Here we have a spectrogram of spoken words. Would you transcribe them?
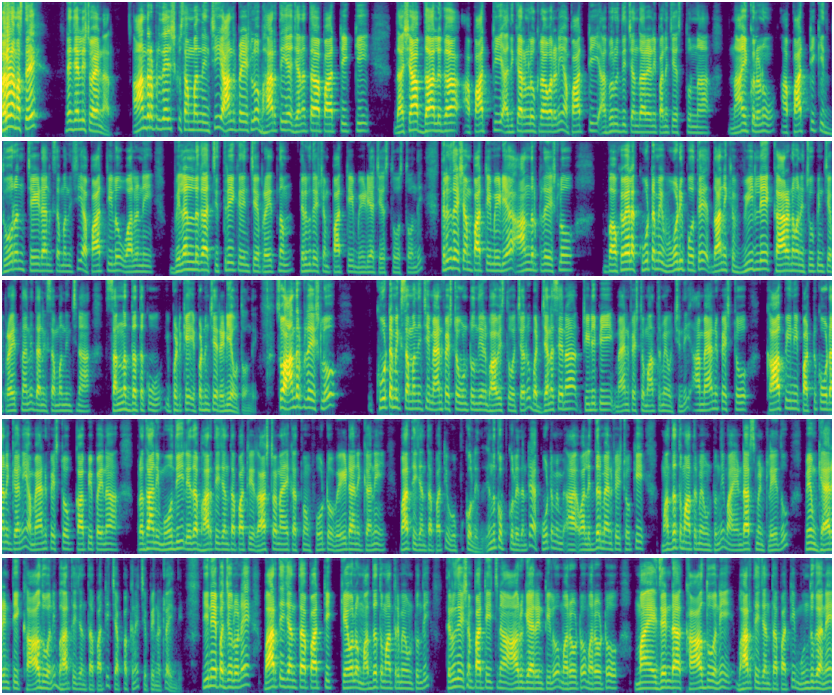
Hello నమస్తే. నేను journalist YNR. ఆంధ్రప్రదేశ్కు సంబంధించి ఆంధ్రప్రదేశ్లో భారతీయ జనతా పార్టీకి దశాబ్దాలుగా ఆ పార్టీ అధికారంలోకి రావాలని ఆ పార్టీ అభివృద్ధి చెందాలని పనిచేస్తున్న నాయకులను ఆ పార్టీకి దూరం చేయడానికి సంబంధించి ఆ పార్టీలో వాళ్ళని విలన్లుగా చిత్రీకరించే ప్రయత్నం తెలుగుదేశం పార్టీ మీడియా చేస్తూ వస్తోంది. తెలుగుదేశం పార్టీ మీడియా ఆంధ్రప్రదేశ్లో ఒకవేళ కూటమి ఓడిపోతే దానికి వీళ్ళే కారణమని చూపించే ప్రయత్నాన్ని దానికి సంబంధించిన సన్నద్ధతకు ఇప్పటికే ఇప్పటి నుంచే రెడీ అవుతోంది. సో ఆంధ్రప్రదేశ్లో కూటమికి సంబంధించి మేనిఫెస్టో ఉంటుంది అని భావిస్తూ వచ్చారు. బట్ జనసేన టీడీపీ మేనిఫెస్టో మాత్రమే వచ్చింది. ఆ మేనిఫెస్టో కాపీని పట్టుకోవడానికి కానీ ఆ మేనిఫెస్టో కాపీ పైన ప్రధాని మోదీ లేదా భారతీయ జనతా పార్టీ రాష్ట్ర నాయకత్వం ఫోటో వేయడానికి కానీ భారతీయ జనతా పార్టీ ఒప్పుకోలేదు. ఎందుకు ఒప్పుకోలేదంటే ఆ కూటమి వాళ్ళిద్దరు మేనిఫెస్టోకి మద్దతు మాత్రమే ఉంటుంది. మా ఎండార్స్మెంట్ లేదు. మేము గ్యారంటీ కాదు అని భారతీయ జనతా పార్టీ చెప్పకనే చెప్పినట్లయింది. ఈ నేపథ్యంలోనే భారతీయ జనతా పార్టీ కేవలం మద్దతు మాత్రమే ఉంటుంది. తెలుగుదేశం పార్టీ ఇచ్చిన ఆరు గ్యారంటీలో మరోటో మరోటో మా ఎజెండా కాదు అని భారతీయ జనతా పార్టీ ముందుగానే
